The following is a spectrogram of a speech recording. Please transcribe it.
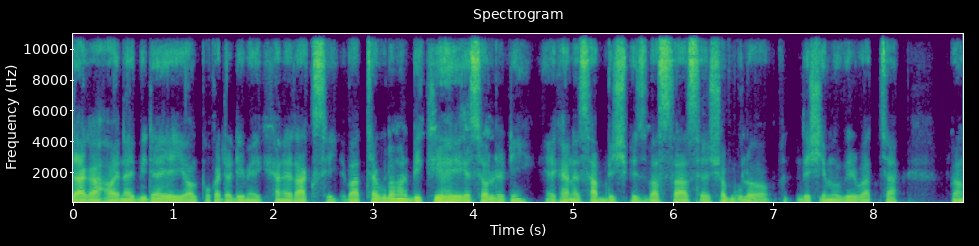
জায়গা হয় নাই বিদায়, এই অল্প কটা ডিম এখানে রাখছি। বাচ্চাগুলো আমার বিক্রি হয়ে গেছে অলরেডি এখানে ছাব্বিশ পিস বাচ্চা আছে, সবগুলো দেশি মুরগির বাচ্চা এবং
